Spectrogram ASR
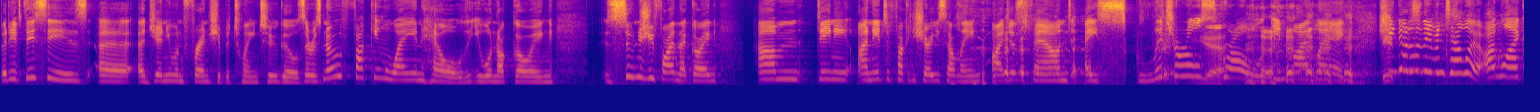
but if this is a, a genuine friendship between two girls, there is no fucking way in hell that you are not going, as soon as you find that, going, um, Dini, I need to fucking show you something. I just found a s- literal Yeah. scroll in my leg. She doesn't even tell her. I'm like,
